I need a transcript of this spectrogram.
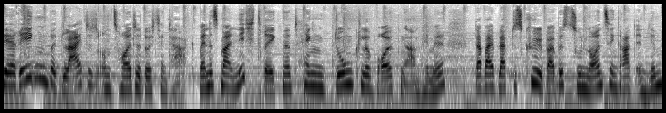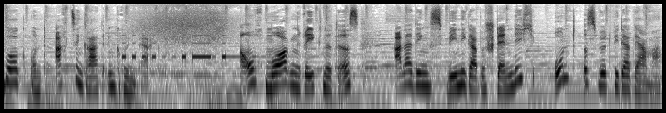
Der Regen begleitet uns heute durch den Tag. Wenn es mal nicht regnet, hängen dunkle Wolken am Himmel. Dabei bleibt es kühl bei bis zu 19 Grad in Limburg und 18 Grad in Grünberg. Auch morgen regnet es, allerdings weniger beständig und es wird wieder wärmer.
